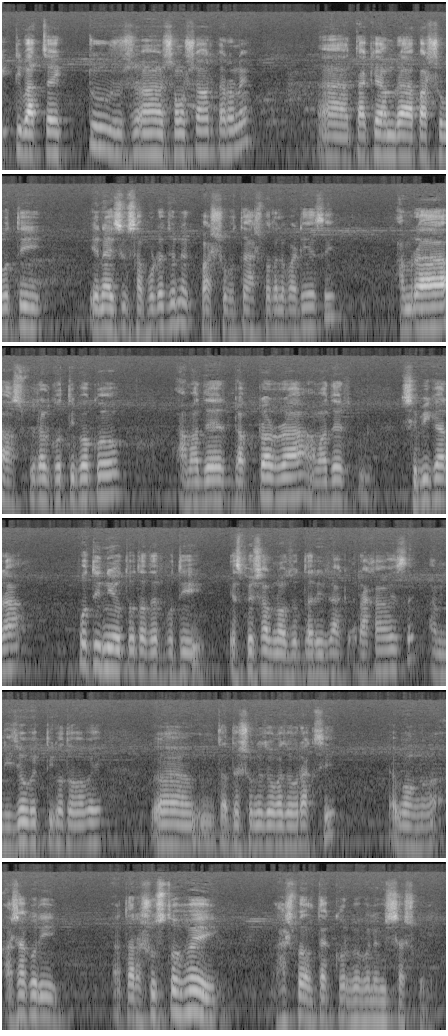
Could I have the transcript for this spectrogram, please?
একটি বাচ্চা একটু সমস্যা হওয়ার কারণে তাকে আমরা পার্শ্ববর্তী এনআইসিউ সাপোর্টের জন্য পার্শ্ববর্তী হাসপাতালে পাঠিয়েছি। আমরা হসপিটাল কর্তৃপক্ষ, আমাদের ডক্টররা আমাদের সেবিকারা প্রতিনিয়ত তাদের প্রতি স্পেশাল নজরদারি রাখ- হয়েছে। আমি নিজেও ব্যক্তিগতভাবে তাদের সঙ্গে যোগাযোগ রাখছি এবং আশা করি তারা সুস্থ হয়েই হাসপাতাল ত্যাগ করবে বলে বিশ্বাস করি।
